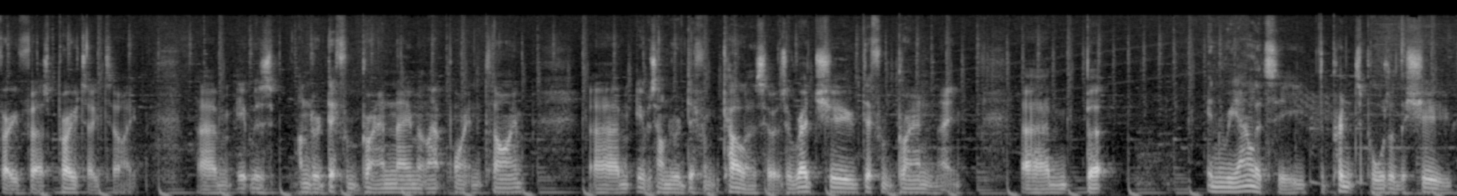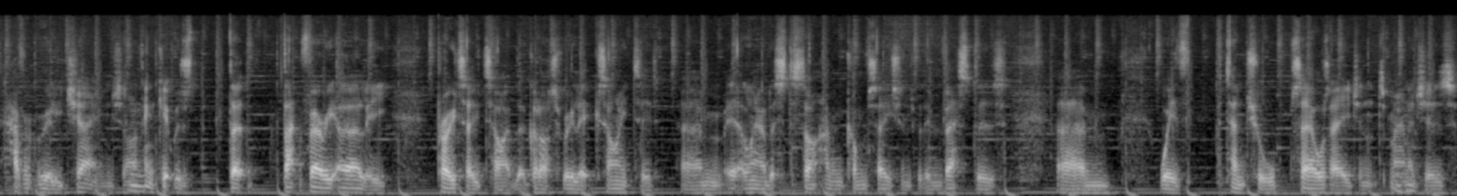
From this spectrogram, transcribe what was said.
very first prototype, um, it was under a different brand name at that point in time. Um, it was under a different colour, so it was a red shoe, different brand name. Um, but in reality, the principles of the shoe haven't really changed. Mm. I think it was that, that very early prototype that got us really excited. Um, it allowed us to start having conversations with investors, um, with potential sales agents, mm-hmm. managers,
